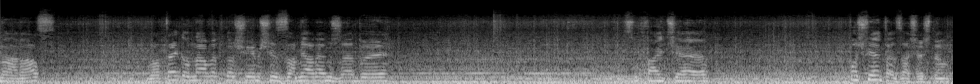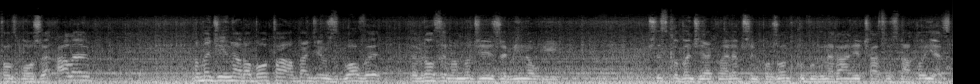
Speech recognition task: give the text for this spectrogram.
naraz. Dlatego nawet nosiłem się z zamiarem, żeby słuchajcie po świętach zasiać to, to zboże, ale to będzie inna robota, a będzie już z głowy. Te mrozy mam nadzieję, że miną i wszystko będzie jak w najlepszym porządku, bo generalnie czas już na to jest.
